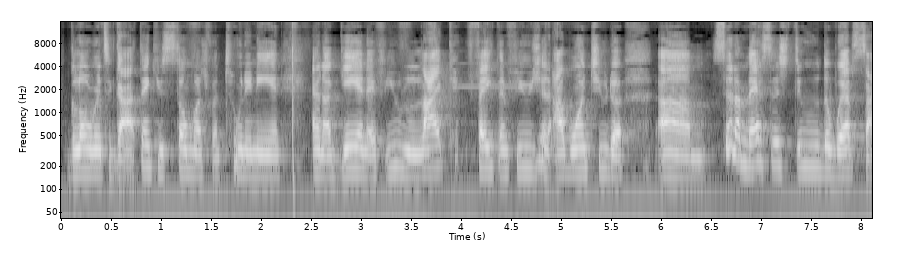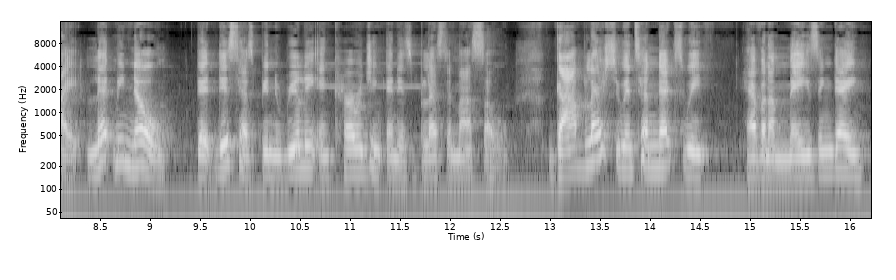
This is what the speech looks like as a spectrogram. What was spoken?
Glory to God. Thank you so much for tuning in. And again, if you like Faith Infusion, I want you to um, send a message through the website. Let me know that this has been really encouraging and it's blessing my soul. God bless you. Until next week, have an amazing day.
